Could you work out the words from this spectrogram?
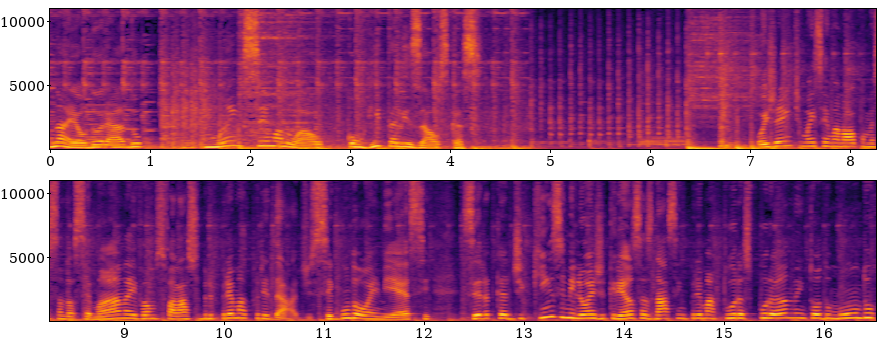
Na Eldorado, Mãe Sem Manual, com Rita Lizauskas. Oi, gente, Mãe Sem Manual começando a semana e vamos falar sobre prematuridade. Segundo a OMS, cerca de 15 milhões de crianças nascem prematuras por ano em todo o mundo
